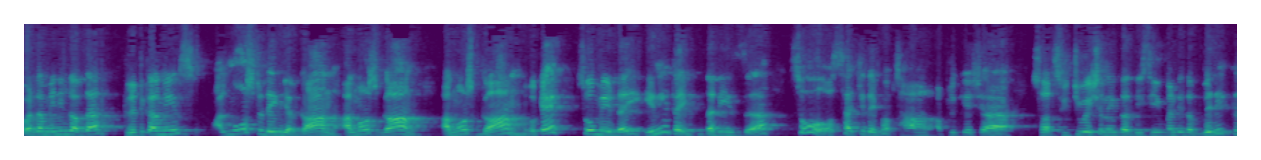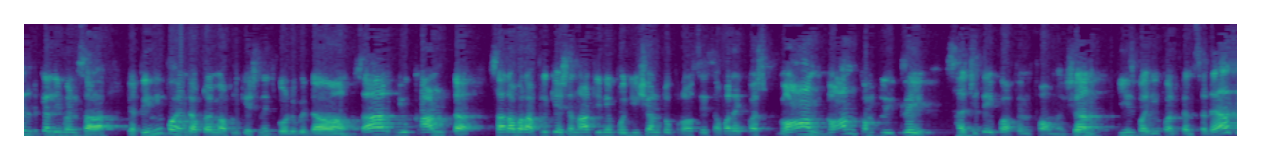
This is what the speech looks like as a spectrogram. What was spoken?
What the meaning of that? Critical means almost danger, gone, almost gone, almost gone. Okay, so may die anytime. That is uh, so such a type of sir application, sir situation is that this event is a very critical event, sir. At any point of time, application is going to be down, sir. You can't, uh, sir. Our application not in a position to process our request, gone, gone completely. Such type of information is by default considered as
